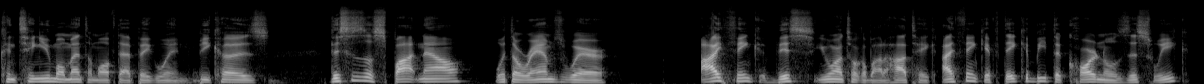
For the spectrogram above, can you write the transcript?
continue momentum off that big win? Because this is a spot now with the Rams where I think this, you want to talk about a hot take. I think if they could beat the Cardinals this week,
